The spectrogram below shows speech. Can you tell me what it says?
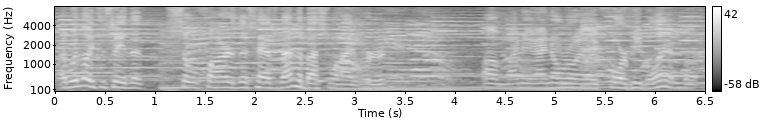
I would like to say that so far this has been the best one I've heard. Um, I mean, I know we're only like four people in, but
